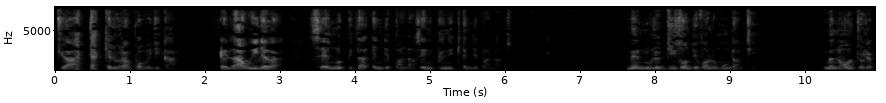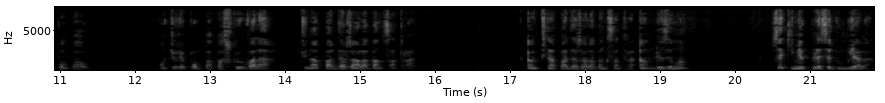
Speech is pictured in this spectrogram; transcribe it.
tu as attaqué le rapport médical. Et là où il est là, c'est un hôpital indépendant, c'est une clinique indépendante. Mais nous le disons devant le monde entier. Mais nous, on ne te répond pas. On ne te répond pas parce que, voilà, tu n'as pas d'argent à la banque centrale. Un, tu n'as pas d'argent à la banque centrale. Un, deuxièmement, ce qui me plaît, c'est Doumbia là.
